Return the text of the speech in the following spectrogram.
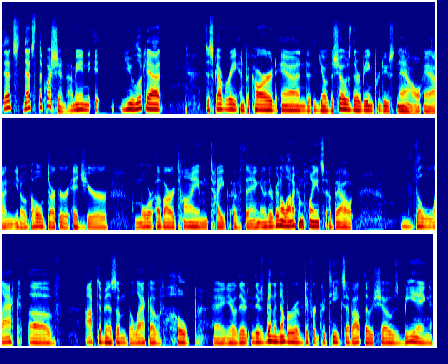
that's that's the question. I mean, it, you look at Discovery and Picard and you know the shows that are being produced now and you know the whole darker edgier more of our time type of thing and there've been a lot of complaints about the lack of optimism, the lack of hope. Uh, you know, there, there's been a number of different critiques about those shows being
